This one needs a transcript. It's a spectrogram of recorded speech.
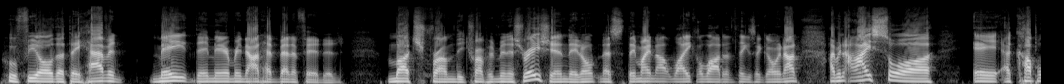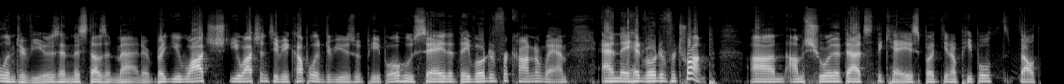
who feel that they haven't may they may or may not have benefited much from the Trump administration. They don't necessarily they might not like a lot of the things that are going on. I mean, I saw a, a couple interviews, and this doesn't matter, but you watch you watch on TV a couple interviews with people who say that they voted for Conor Lamb and they had voted for Trump. Um, I'm sure that that's the case, but you know, people felt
